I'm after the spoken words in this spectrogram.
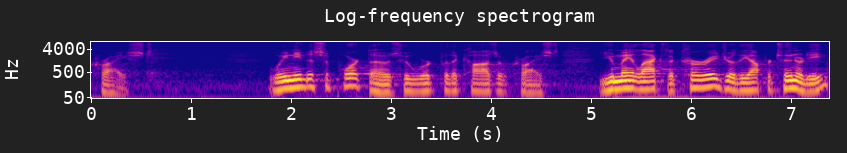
Christ. We need to support those who work for the cause of Christ. You may lack the courage or the opportunity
